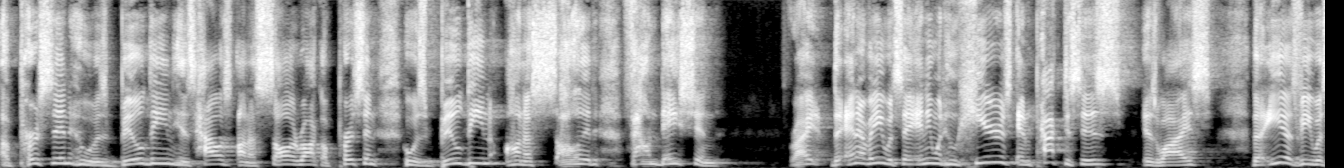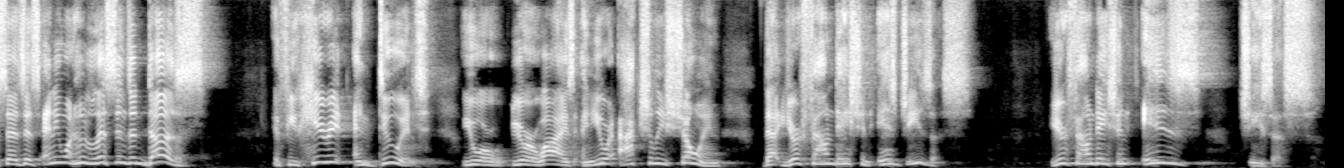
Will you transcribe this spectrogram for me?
a person who is building his house on a solid rock, a person who is building on a solid foundation right? The NIV would say anyone who hears and practices is wise. The ESV would says this, anyone who listens and does. If you hear it and do it, you are, you are wise and you are actually showing that your foundation is Jesus. Your foundation is Jesus.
